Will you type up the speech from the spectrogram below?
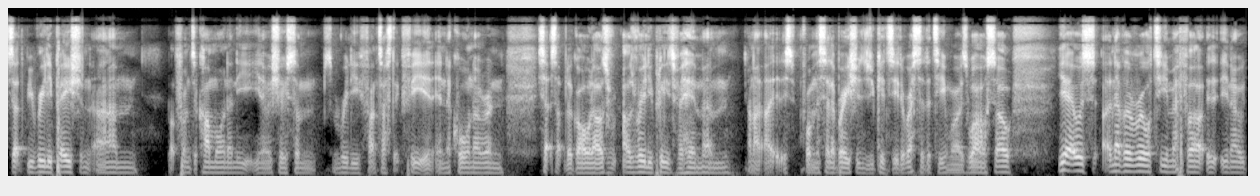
he's had to be really patient. Um, but for him to come on and he you know shows some some really fantastic feet in, in the corner and sets up the goal, I was I was really pleased for him. Um, and I, I, from the celebrations, you can see the rest of the team were as well. So yeah, it was another real team effort. You know,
